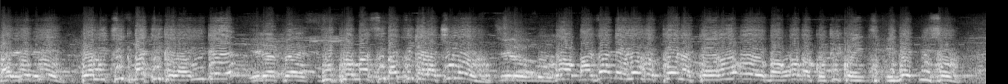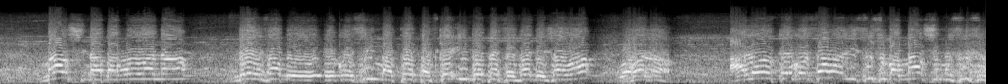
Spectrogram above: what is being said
bato te politike batikela ide diplomasi batikela chilo donc baza na eloko te na terrain oyo bango bakoki kointimide biso marche na bango wana nde eza boye ekosimba te parce que idps eza deja wana Alors tokosala lisusu ba marche mosusu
